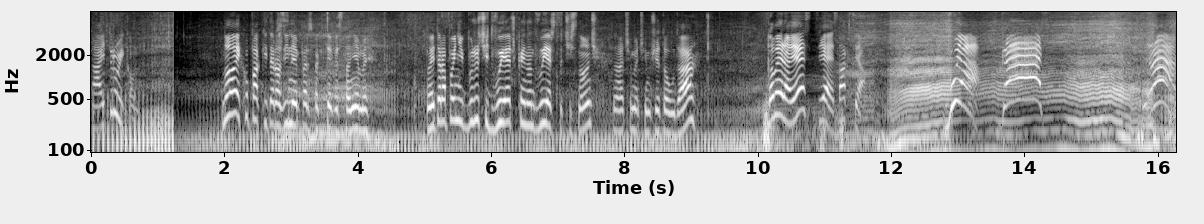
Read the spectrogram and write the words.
A i trójką. No i chłopaki, teraz z innej perspektywy staniemy. No i teraz powinni wyrzucić dwójeczkę i na dwójeczce cisnąć. Zobaczymy, czy im się to uda. Kamera jest? Jest, akcja. Dwuja! Gaz! Raz!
